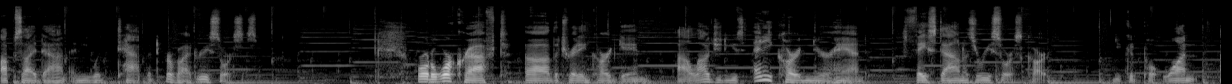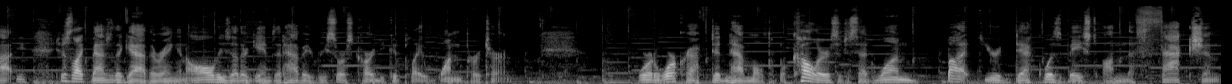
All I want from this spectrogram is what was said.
upside down and you would tap it to provide resources. World of Warcraft, uh, the trading card game, uh, allowed you to use any card in your hand face down as a resource card. You could put one, uh, just like Magic the Gathering and all these other games that have a resource card, you could play one per turn. World of Warcraft didn't have multiple colors, it just had one, but your deck was based on the faction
